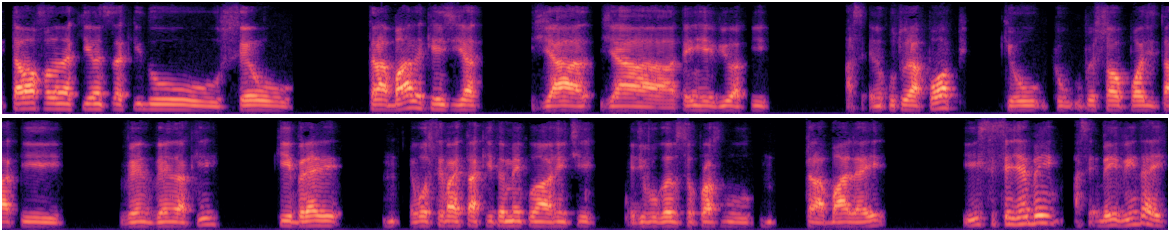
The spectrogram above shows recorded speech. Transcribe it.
estava falando aqui antes aqui do seu trabalho, que a gente já, já, já tem review aqui no Cultura Pop, que o, que o pessoal pode estar tá aqui vendo, vendo aqui, que em breve você vai estar tá aqui também com a gente divulgando o seu próximo trabalho aí. E se seja bem, assim, bem-vindo aí.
